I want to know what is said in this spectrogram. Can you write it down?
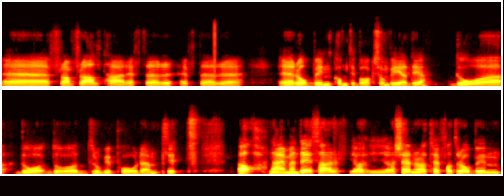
Eh, framförallt här efter, efter eh, Robin kom tillbaka som VD. Då, då, då drog vi på ordentligt. Ja, nej men det är så här. Jag, jag känner och har träffat Robin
